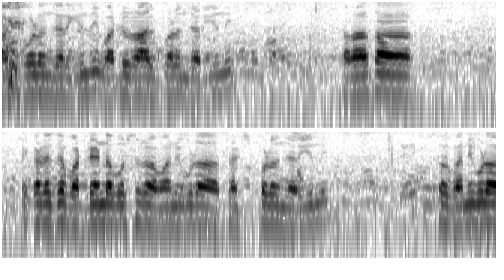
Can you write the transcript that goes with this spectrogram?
పడిపోవడం జరిగింది వడ్లు రాలిపోవడం జరిగింది. తర్వాత ఎక్కడైతే వడ్లు ఎండబోసారో అవన్నీ కూడా తడిచిపోవడం జరిగింది. సో ఇవన్నీ కూడా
